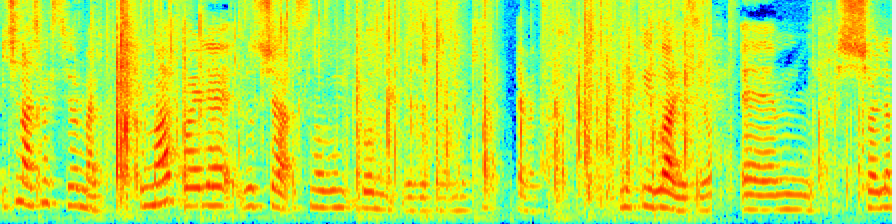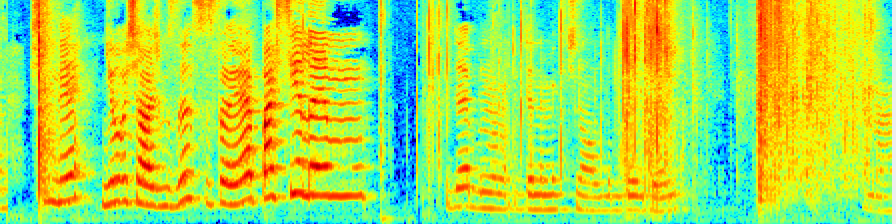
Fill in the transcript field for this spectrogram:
içini açmak istiyorum ben. Bunlar böyle Rusça sınavım gol yazıyor sanırım bakayım. Evet. Mutlu yıllar yazıyor. Ee, şöyle Şimdi yılbaşı ağacımızı süslemeye başlayalım. Bir de bunu denemek için aldım. Böyle. Tamam.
